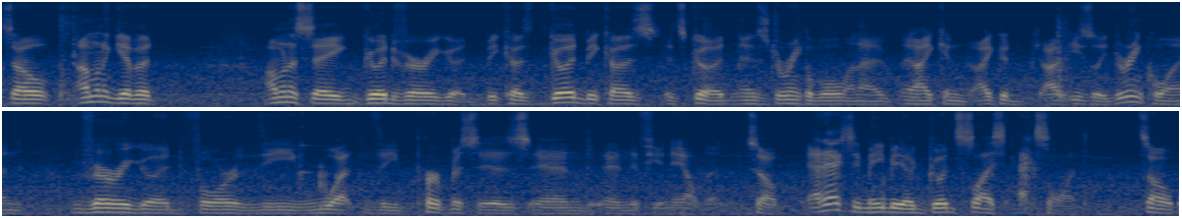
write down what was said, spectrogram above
So I'm gonna give it. I'm gonna say good, very good, because good because it's good and it's drinkable, and I and I can I could easily drink one. Very good for the what the purpose is, and and if you nailed it, so it actually may be a good slice, excellent. So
